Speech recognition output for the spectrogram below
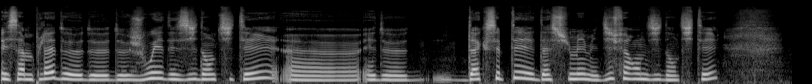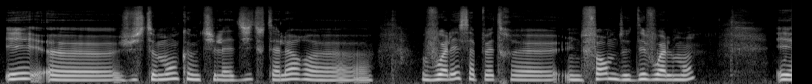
et ça me plaît de, de- de jouer des identités et de- d'accepter et d'assumer mes différentes identités. Et justement, comme tu l'as dit tout à l'heure, euh, voiler, ça peut être euh, une forme de dévoilement. Et il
